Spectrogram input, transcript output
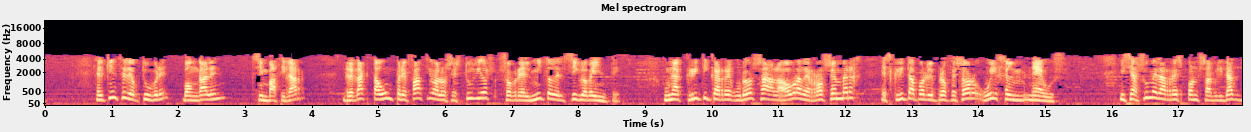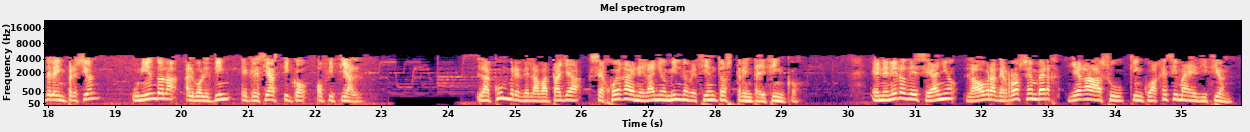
El 15 de octubre, von Galen, sin vacilar, redacta un prefacio a los estudios sobre el mito del siglo XX, una crítica rigurosa a la obra de Rosenberg escrita por el profesor Wilhelm Neuss, y se asume la responsabilidad de la impresión uniéndola al boletín eclesiástico oficial. La cumbre de la batalla se juega en el año 1935. En enero de ese año, la obra de Rosenberg llega a su quincuagésima edición.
